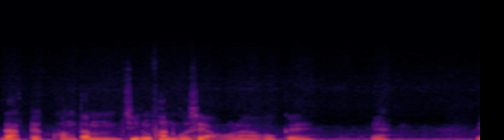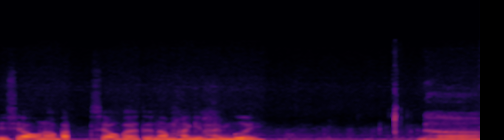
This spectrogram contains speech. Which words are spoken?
đạt được khoảng tầm 9 phần của sẹo là ok. Yeah. vì sẹo là bắt sẹo về từ năm 2020 Đờ,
